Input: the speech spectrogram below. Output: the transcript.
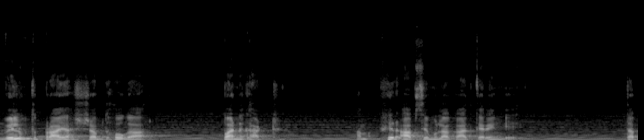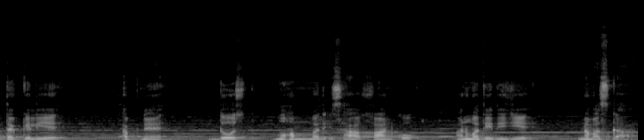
विलुप्त प्रायः शब्द होगा पनघट। हम फिर आपसे मुलाकात करेंगे। तब तक के लिए अपने दोस्त मोहम्मद इसहा खान को अनुमति दीजिए। नमस्कार।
